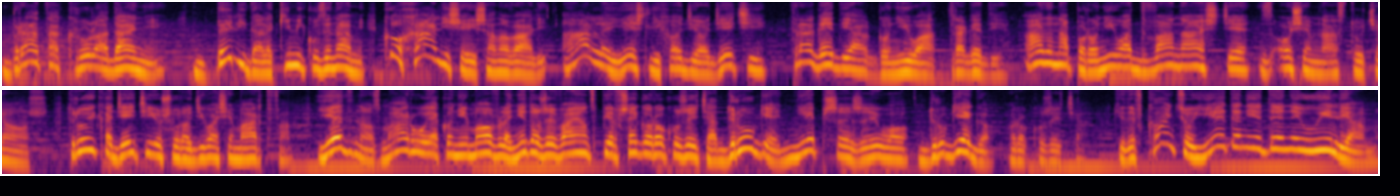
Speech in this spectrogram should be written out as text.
brata króla Danii. Byli dalekimi kuzynami, kochali się i szanowali, ale jeśli chodzi o dzieci, Tragedia goniła tragedię. Anna poroniła 12 z 18 ciąż. Trójka dzieci już urodziła się martwa. Jedno zmarło jako niemowlę, nie dożywając pierwszego roku życia. Drugie nie przeżyło drugiego roku życia. Kiedy w końcu jeden jedyny William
